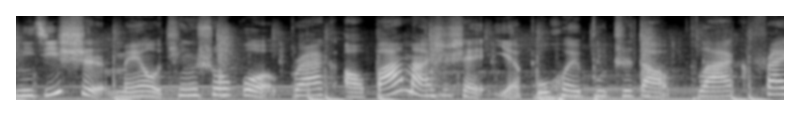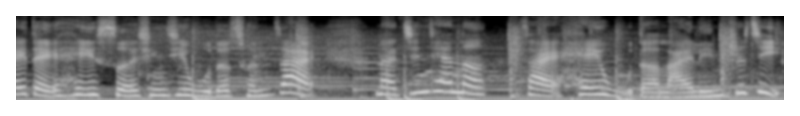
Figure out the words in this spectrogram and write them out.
你即使没有听说过 Barack Obama 是谁，也不会不知道 Black Friday 黑色星期五的存在。那今天呢，在黑五的来临之际，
